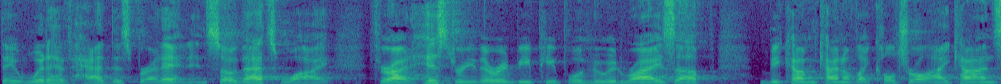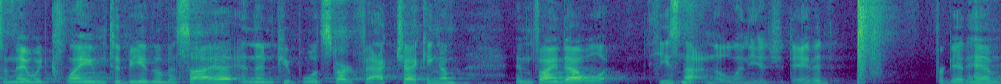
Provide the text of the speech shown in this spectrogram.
They would have had this brought in. And so that's why throughout history there would be people who would rise up, become kind of like cultural icons, and they would claim to be the Messiah, and then people would start fact checking them and find out, well, he's not in the lineage of David. Forget him.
